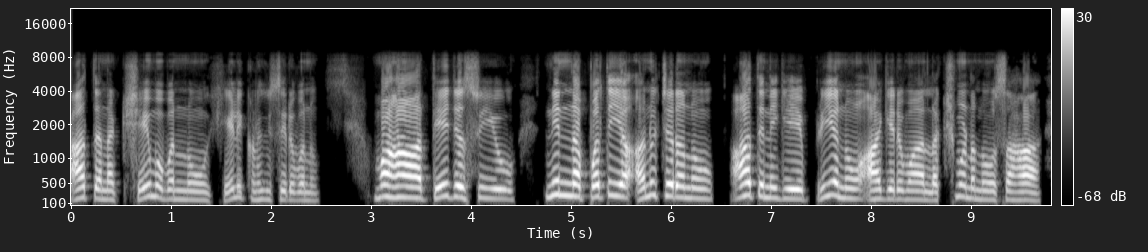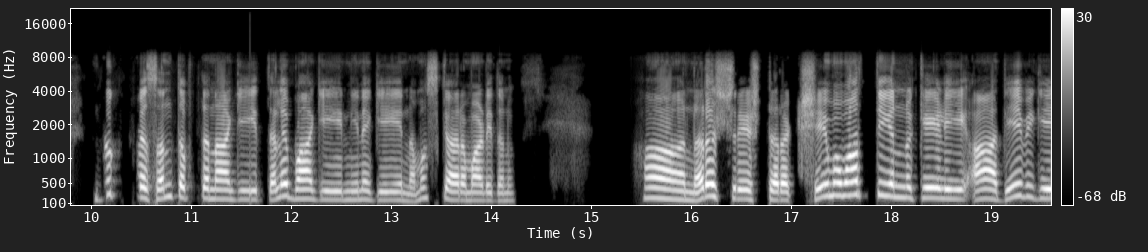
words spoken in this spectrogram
ಆತನ ಕ್ಷೇಮವನ್ನು ಹೇಳಿ ಕಳುಹಿಸಿರುವನು. ಮಹಾ ತೇಜಸ್ವಿಯು ನಿನ್ನ ಪತಿಯ ಅನುಚರನು, ಆತನಿಗೆ ಪ್ರಿಯನೂ ಆಗಿರುವ ಲಕ್ಷ್ಮಣನು ಸಹ ದುಃಖ ಸಂತಪ್ತನಾಗಿ ತಲೆಬಾಗಿ ನಿನಗೆ ನಮಸ್ಕಾರ ಮಾಡಿದನು. ಆ ನರಶ್ರೇಷ್ಠರ ಕ್ಷೇಮವಾರ್ತೆಯನ್ನು ಕೇಳಿ ಆ ದೇವಿಗೆ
